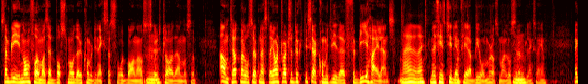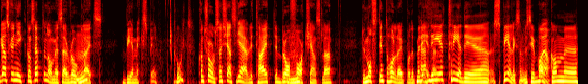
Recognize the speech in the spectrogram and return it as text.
Sen blir det någon form av så här boss mode där du kommer till en extra svår bana och så ska Mm. du klara den och så antar jag att man låser upp nästa. Jag har inte varit så duktig så jag har kommit vidare förbi Highlands. Nej, nej, nej. Men det finns tydligen flera biomer då som man låser Mm. upp längs vägen. Men ganska unikt koncept ändå med så här roguelites BMX-spel. Coolt. Controlsen känns jävligt tight, det är bra fartkänsla. Du måste inte hålla dig på the Mm. Men path det, det är ett 3D-spel liksom. Du ser ja. bakom... eh,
